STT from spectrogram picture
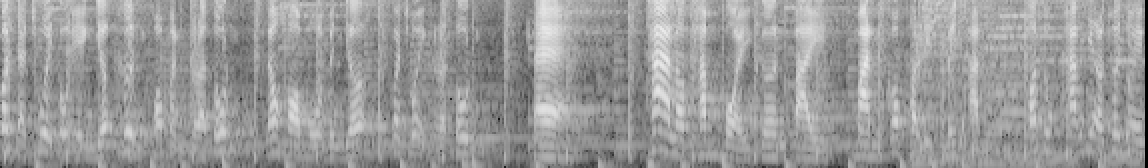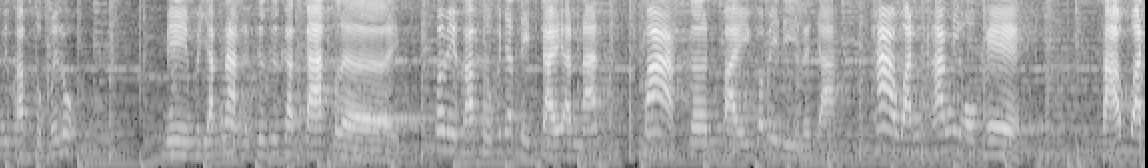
ก็จะช่วยตัวเองเยอะขึ้น เพราะมันกระตุ้น แล้วฮอร์โมนมันเยอะก็ช่วยกระตุ้น แต่ถ้าเราทำบ่อยเกินไป มันก็ผลิตไม่ทัน เพราะทุกครั้งที่เราช่วยตัวเองมีความสุขไหมลูก มีพยักหน้าคือคือกักกักๆเลยเมื่อมีความสุขก็จะติดใจอันนั้น มากเกินไปก็ไม่ดีนะจ๊ะ5วันครั้งนี่โอเค 3 วัน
